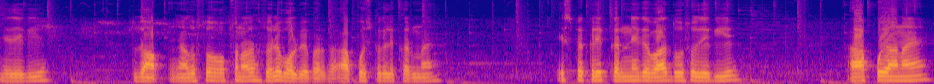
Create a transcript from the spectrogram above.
ये देखिए। तो यहाँ दोस्तों ऑप्शन आ रहा है सबसे पहले वॉलपेपर का, आपको इस पर क्लिक करना है। इस पर क्लिक करने के बाद दोस्तों देखिए, आपको आना है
